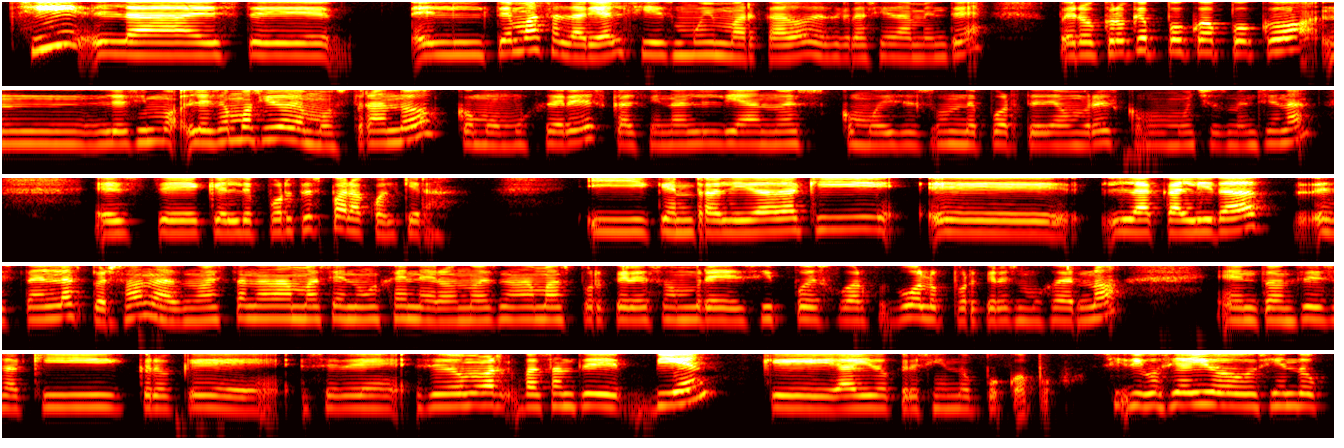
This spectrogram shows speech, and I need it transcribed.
sí, la, este, el tema salarial sí es muy marcado, desgraciadamente, pero creo que poco a poco mmm, les, les, hemos ido demostrando como mujeres que al final del día no es, como dices, un deporte de hombres, como muchos mencionan, este, que el deporte es para cualquiera. Y que en realidad aquí eh, la calidad está en las personas, no está nada más en un género, no es nada más porque eres hombre sí puedes jugar fútbol o porque eres mujer, ¿no? Entonces aquí creo que se ve, se ve bastante bien que ha ido creciendo poco a poco. Sí, digo, sí ha ido siendo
